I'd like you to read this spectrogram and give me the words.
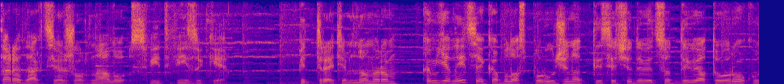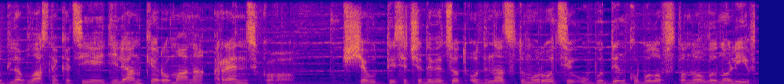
та редакція журналу Світ фізики. Під третім номером кам'яниця, яка була споруджена 1909 року для власника цієї ділянки Романа Ренського. Ще у 1911 році у будинку було встановлено ліфт,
